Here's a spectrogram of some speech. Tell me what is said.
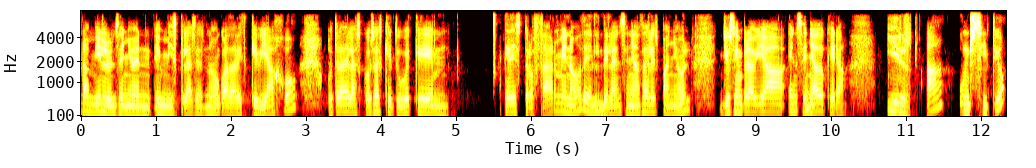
también lo enseño en, en, mis clases, ¿no? Cada vez que viajo, otra de las cosas que tuve que, que destrozarme, ¿no? De, de la enseñanza del español, yo siempre había enseñado que era ir a un sitio,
